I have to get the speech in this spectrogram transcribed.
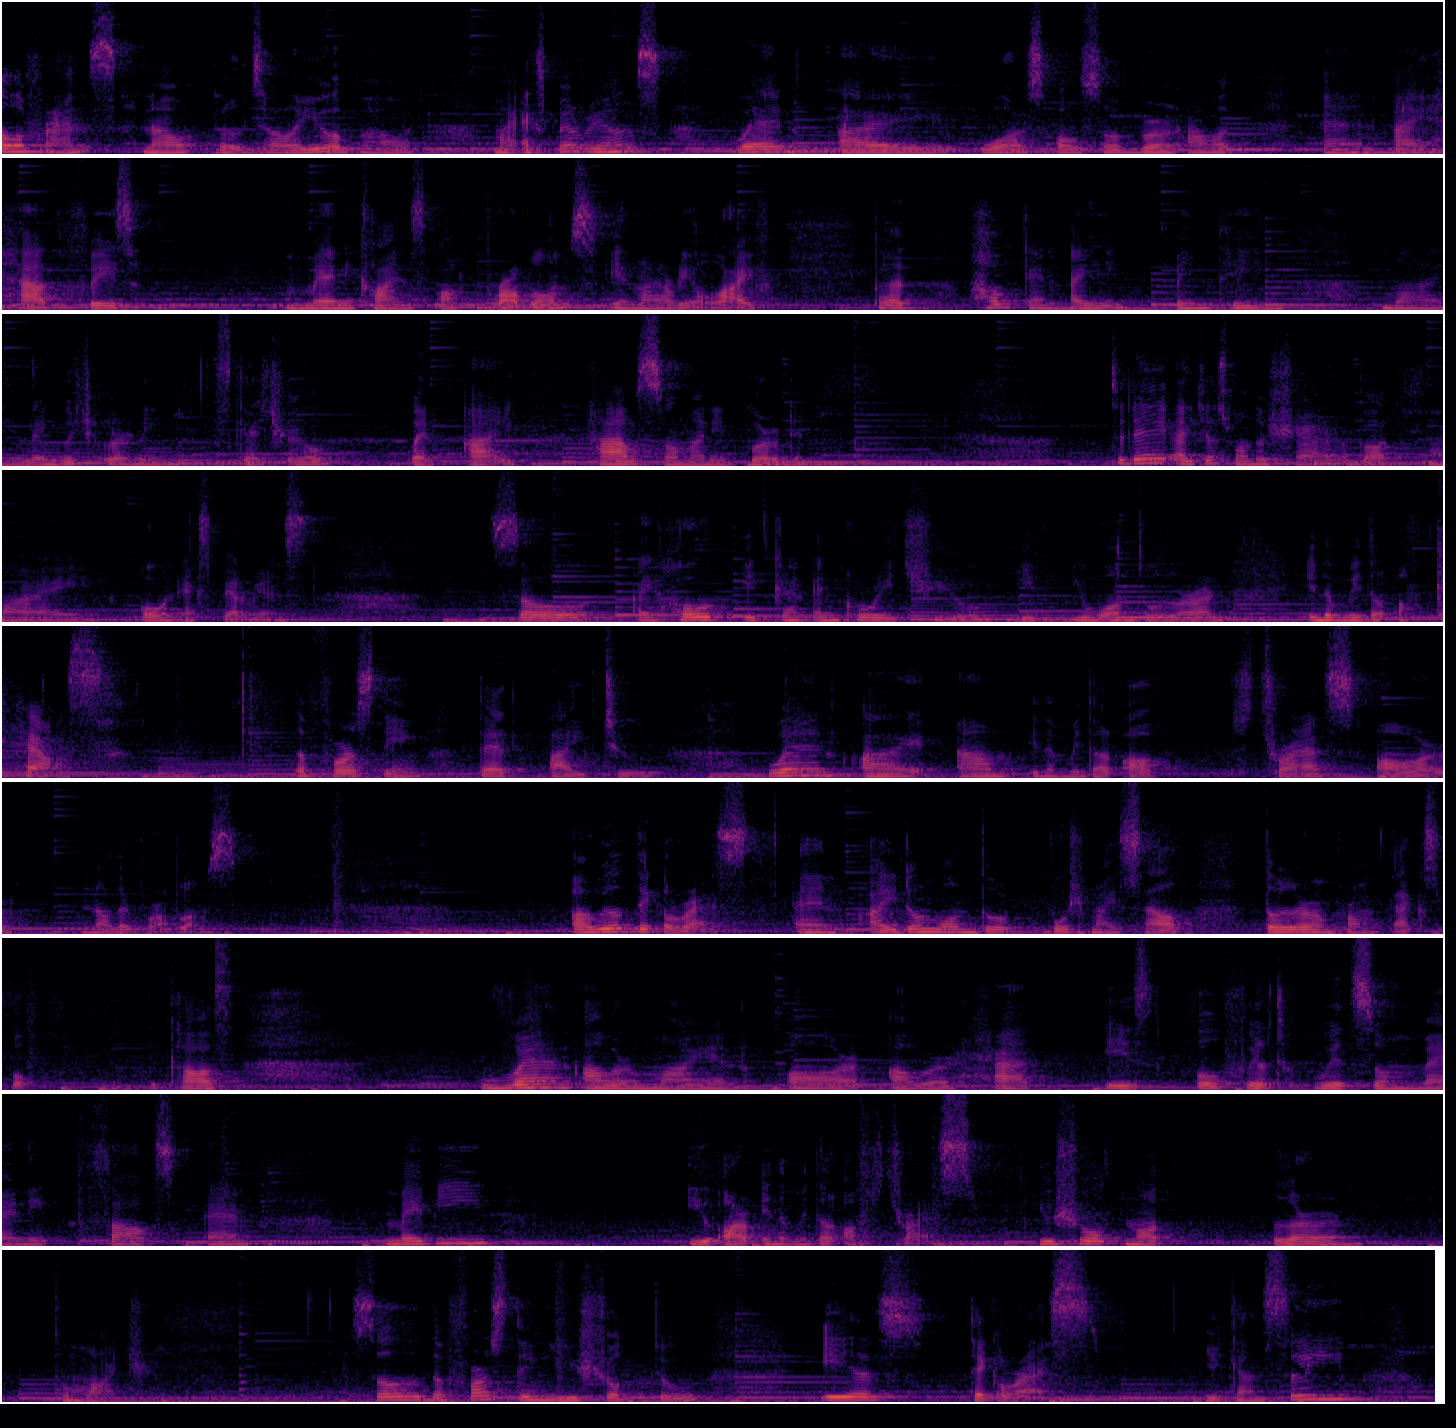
Hello, friends. Now I'll tell you about my experience when I was also burned out and I had faced many kinds of problems in my real life. But how can I maintain my language learning schedule when I have so many burdens? Today I just want to share about my own experience. So I hope it can encourage you if you want to learn in the middle of chaos. The first thing that I do when I am in the middle of stress or another problems. I will take a rest and I don't want to push myself to learn from textbook because when our mind or our head is fulfilled with so many thoughts and maybe you are in the middle of stress you should not learn too much. So the first thing you should do is take a rest. You can sleep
